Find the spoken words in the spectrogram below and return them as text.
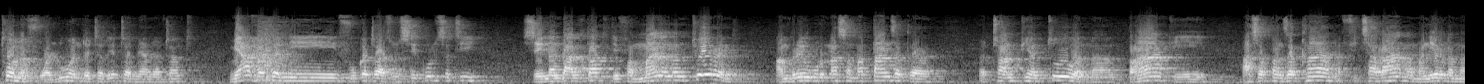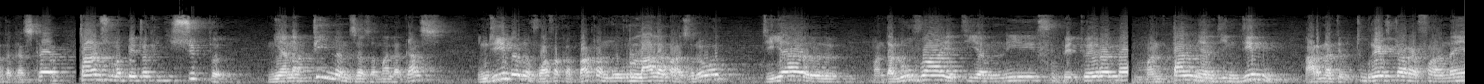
taona voalohany retraretra mianantranta. Miavaka ny vokatra azon'ny sekoly satria izay nandalo tato dia efa manana ny toerany amin'ireo orinasa matanjaka, tranom-piantohana, banky, asam-panjakana, fitsarana manerana an'i Madagasikara. Tanjona apetrak'i Sup. Ny hanampiana ny zaza malagasy, indrindra ireo vao afaka baka, hanoro lalana azy ireo dia mandalova ety amin'ny foibetoerana, manontany ny andinindininy ary na dia ho torohevitra ary afahanay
